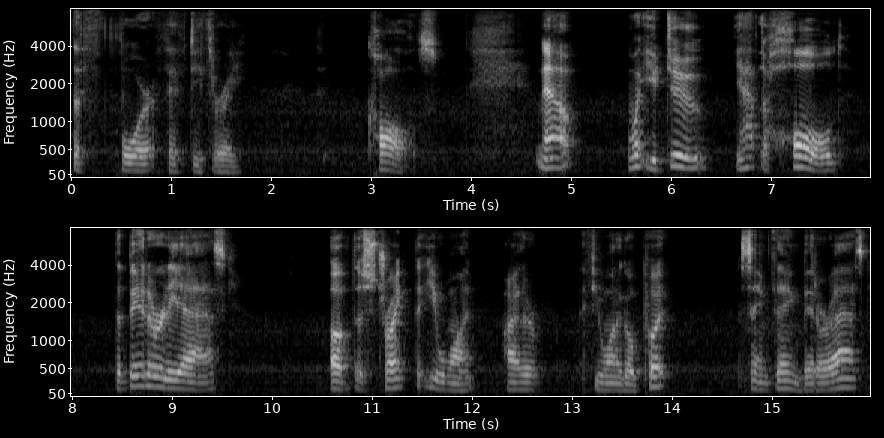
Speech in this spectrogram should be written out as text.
the 453 calls. Now, what you do, you have to hold the bid or the ask of the strike that you want, either if you want to go put, same thing, bid or ask,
